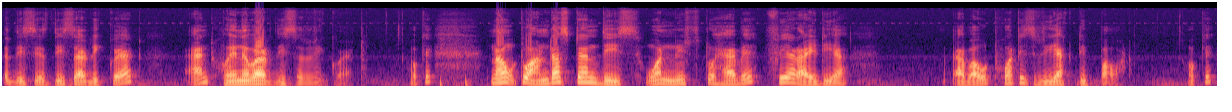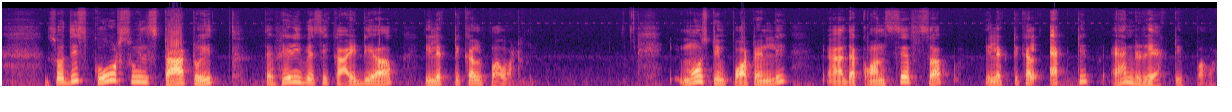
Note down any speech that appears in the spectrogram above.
this is these are required and whenever these are required. Okay. Now, to understand this one needs to have a fair idea about what is reactive power. Okay. So, this course will start with the very basic idea of electrical power. Most importantly, uh, the concepts of electrical active and reactive power.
